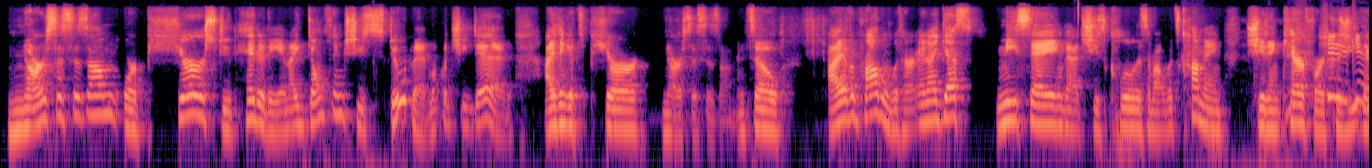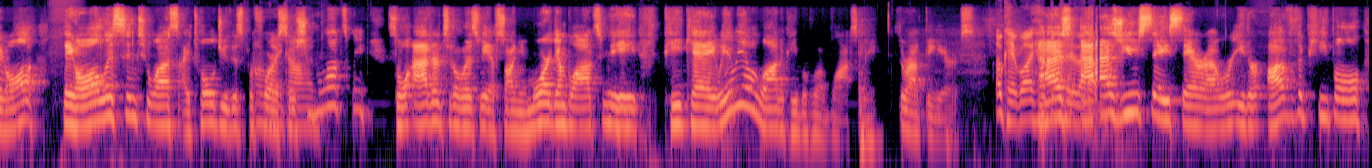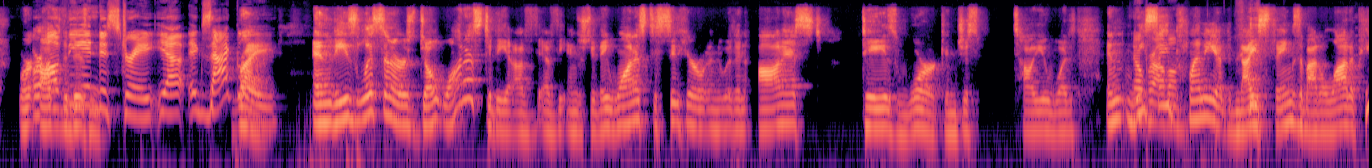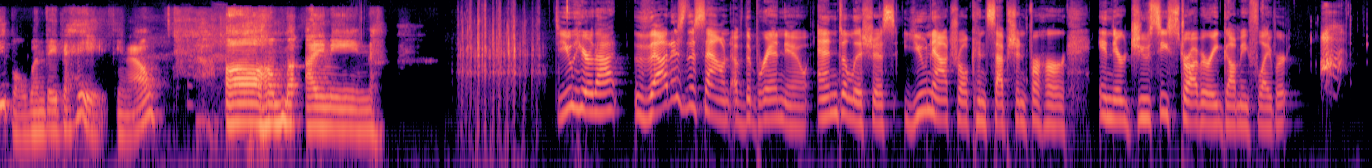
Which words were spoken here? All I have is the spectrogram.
narcissism or pure stupidity. And I don't think she's stupid. Look what she did. I think it's pure narcissism. And so I have a problem with her. And I guess me saying that she's clueless about what's coming, she didn't care for it because they all they all listen to us. I told you this oh before. my so she blocks me. So we'll add her to the list. We have Sonja Morgan blocks me, PK. We, we have a lot of people who have blocked me throughout the years. Okay, well, I As clear that up. as you say, Sarah, we're either of the people or, or of, of the, the, industry. Yeah, exactly. Right. And these listeners don't want us to be of, of the industry. They want us to sit here and with an honest day's work and just tell you what. And No we problem. say plenty of nice things about a lot of people when they behave, you know? Um, I mean, Do you hear that? That is the sound of the brand new and delicious EU Natural conception for her in their juicy strawberry gummy flavored.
